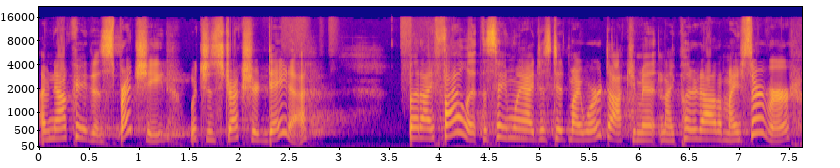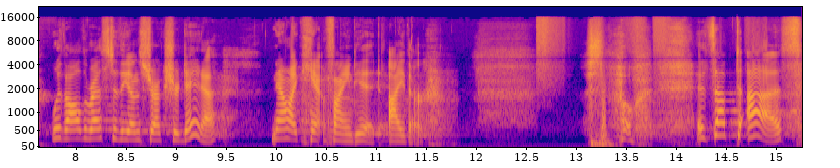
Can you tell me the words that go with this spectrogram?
I've now created a spreadsheet, which is structured data, but I file it the same way I just did my Word document and I put it out on my server with all the rest of the unstructured data. Now I can't find it either. So it's up to us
